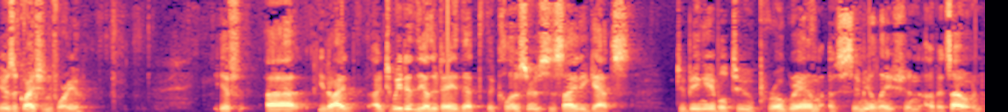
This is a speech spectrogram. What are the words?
Here's a question for you. If, uh, you know, I, I tweeted the other day that the closer society gets to being able to program a simulation of its own.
